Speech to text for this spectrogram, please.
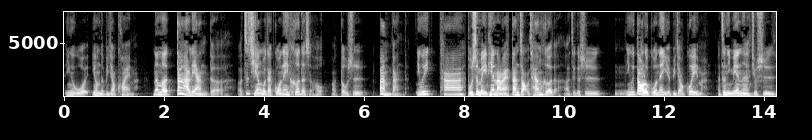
因为我用的比较快嘛，那么大量的呃，之前我在国内喝的时候啊，都是半半的，因为它不是每天拿来当早餐喝的啊。这个是因为到了国内也比较贵嘛啊。这里面呢，就是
